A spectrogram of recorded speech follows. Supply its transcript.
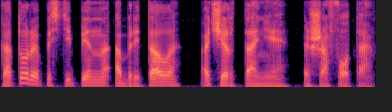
которое постепенно обретало очертания эшафота.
